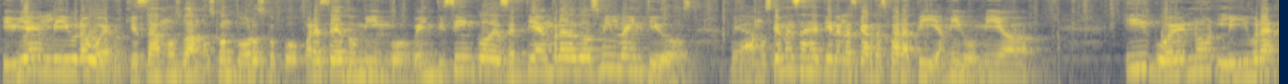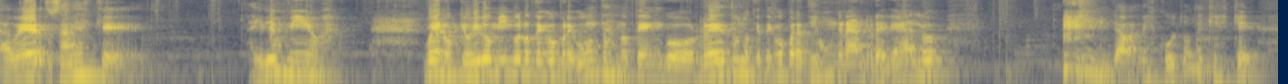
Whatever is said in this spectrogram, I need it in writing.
Y bien Libra, bueno, aquí estamos, vamos con tu horóscopo para este domingo 25 de septiembre de 2022. Veamos qué mensaje tienen las cartas para ti, amigo mío. Y bueno, Libra, a ver, tú sabes que... Ay, Dios mío. Bueno, que hoy domingo no tengo preguntas, no tengo retos, lo que tengo para ti es un gran regalo. ya va, discúlpame, que es que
